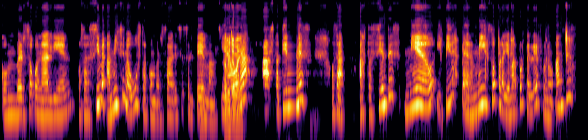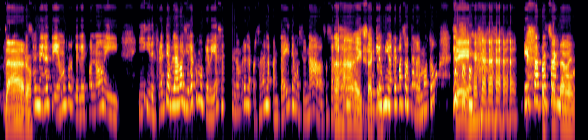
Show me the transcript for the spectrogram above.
converso con alguien, o sea, sí, a mí sí me gusta conversar, ese es el tema. y ahora hasta tienes, o sea, hasta sientes miedo y pides permiso para llamar por teléfono. Antes claro. la era te llamo por teléfono y, y, de frente hablabas y era como que veías el nombre de la persona en la pantalla y te emocionabas. O sea, Ajá, exacto. Dios mío, ¿qué pasó? ¿Terremoto? Sí. ¿Qué está pasando?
